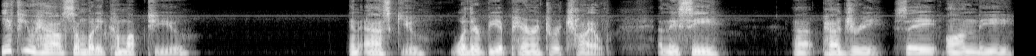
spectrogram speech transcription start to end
If you have somebody come up to you and ask you, whether it be a parent or a child, and they see uh, Pajaree, say, on the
